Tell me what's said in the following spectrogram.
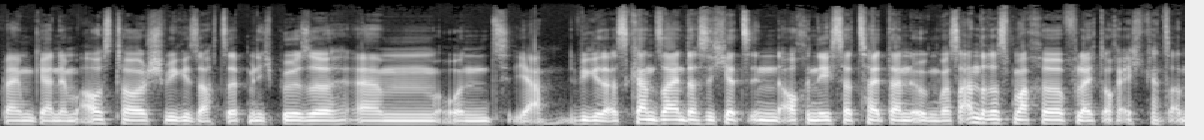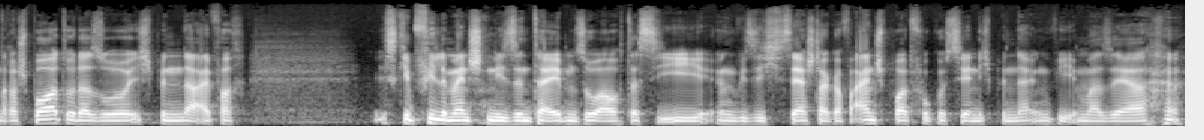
bleiben gerne im Austausch. Wie gesagt, seid mir nicht böse. Ähm, und ja, wie gesagt, es kann sein, dass ich jetzt in, auch in nächster Zeit dann irgendwas anderes mache. Vielleicht auch echt ganz anderer Sport oder so. Ich bin da einfach es gibt viele Menschen, die sind da eben so auch, dass sie irgendwie sich sehr stark auf einen Sport fokussieren. Ich bin da irgendwie immer sehr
